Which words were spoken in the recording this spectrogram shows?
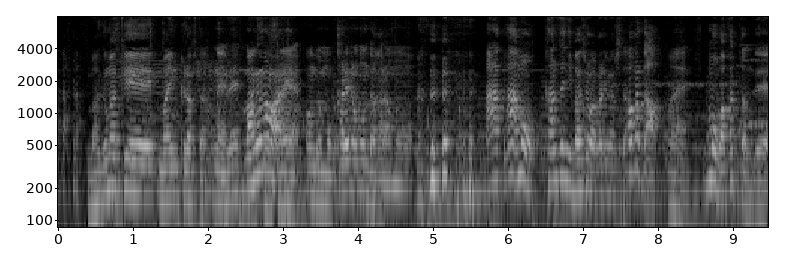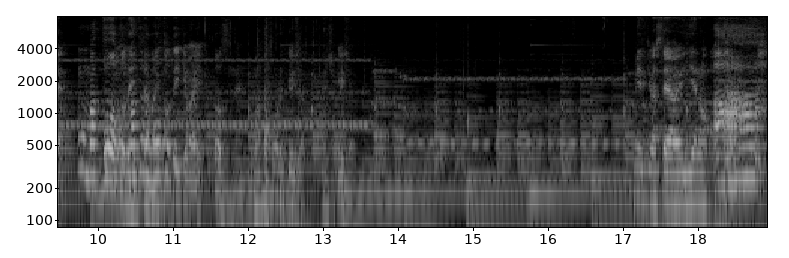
マグマ系マインクラフターなんですね。ねマグマはね今度もう彼のもんだからもう。ああもう完全に場所分かりました。分かった？はい。もう分かったんでもうボートで行った方がいい。ボートで行けばいい？よそうですね。またこれいしょ。よいしょ見えてきましたよ家の。あ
